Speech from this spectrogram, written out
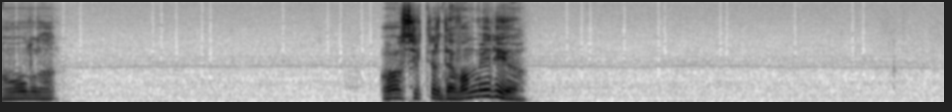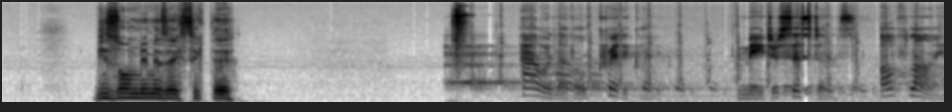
Ne oldu lan? Aa siktir devam mı ediyor? Bir zombimiz eksikti. Power level critical. Major systems offline.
